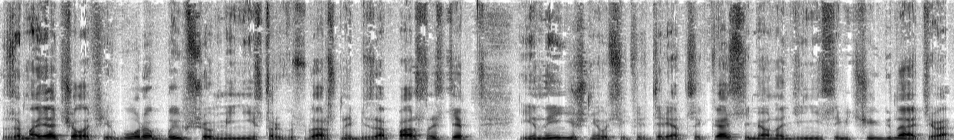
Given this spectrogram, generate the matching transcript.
замаячила фигура бывшего министра государственной безопасности и нынешнего секретаря ЦК Семена Денисовича Игнатьева,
